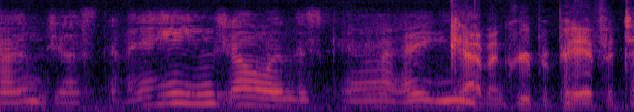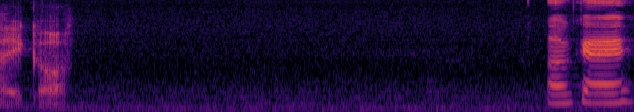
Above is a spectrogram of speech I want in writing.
I'm just an angel in the sky. Cabin crew prepare for takeoff. okay.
